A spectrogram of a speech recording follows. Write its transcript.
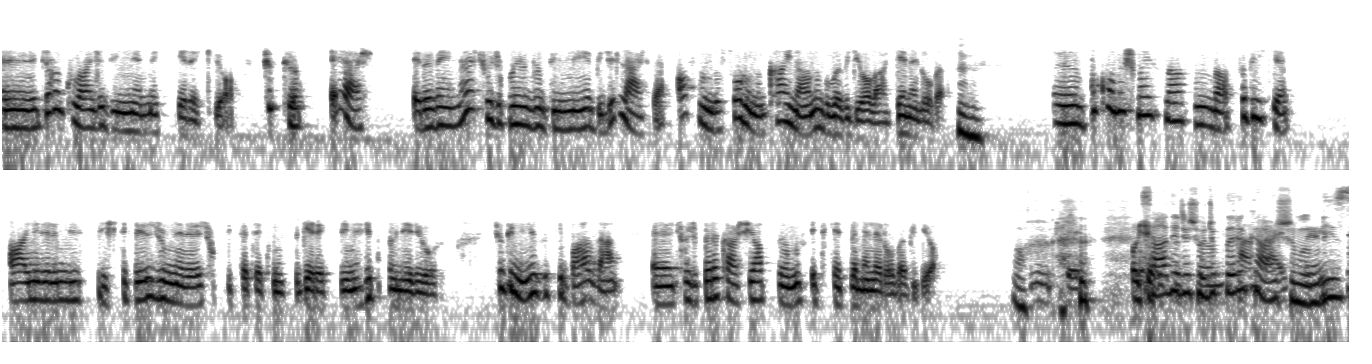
E, can kulağıyla dinlemek gerekiyor. Çünkü eğer ebeveynler çocuklarını dinleyebilirlerse aslında sorunun kaynağını bulabiliyorlar genel olarak. Hı hı. Ee, bu konuşma esnasında tabii ki ailelerin biz seçtikleri cümlelere çok dikkat etmesi gerektiğini hep öneriyoruz. Çünkü ne yazık ki bazen e, çocuklara karşı yaptığımız etiketlemeler olabiliyor. Ah. İşte, Sadece çocuklara karşı mı? Biz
